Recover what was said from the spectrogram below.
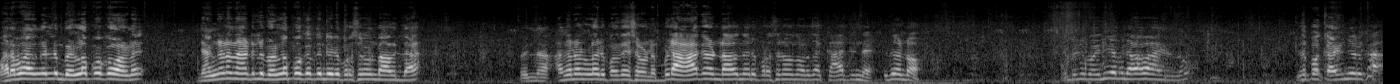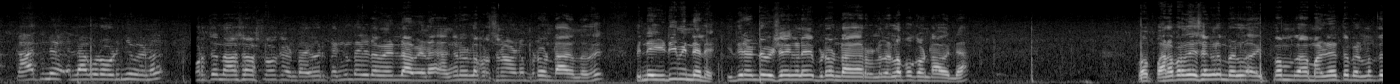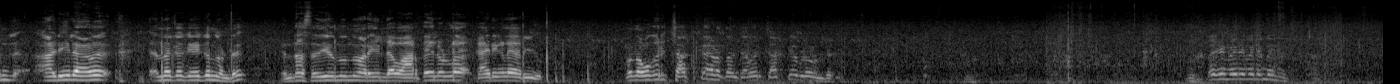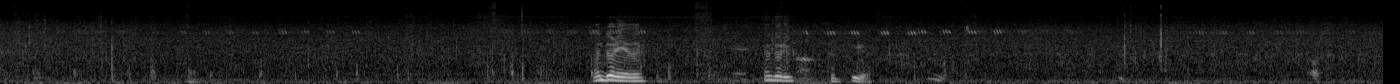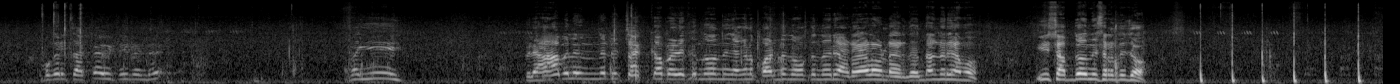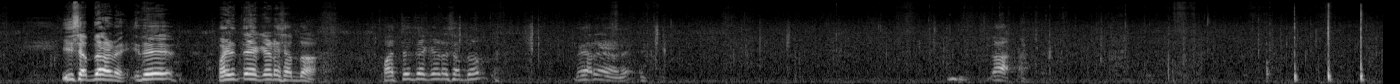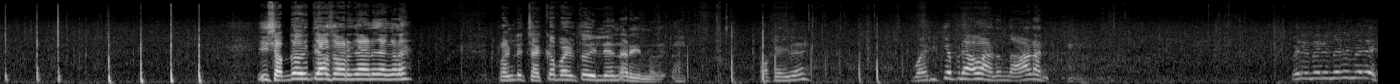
പല ഭാഗങ്ങളിലും വെള്ളപ്പൊക്കമാണ്. ഞങ്ങളുടെ നാട്ടിൽ വെള്ളപ്പൊക്കത്തിന്റെ ഒരു പ്രശ്നം ഉണ്ടാവില്ല. പിന്നെ അങ്ങനെയുള്ള ഒരു പ്രദേശമാണ് ഇവിടെ ആകെ ഉണ്ടാകുന്ന ഒരു പ്രശ്നം എന്ന് പറഞ്ഞാൽ കാറ്റിന്റെ ഇത് കണ്ടോ? ഇതൊരു വലിയ പ്ലാവായിരുന്നു. ഇതിപ്പോൾ കഴിഞ്ഞൊരു കാറ്റിന് എല്ലാം കൂടെ ഒടിഞ്ഞു വീണ്. കുറച്ച് നാശനഷ്ടമൊക്കെ ഉണ്ടായി. ഒരു തെങ്ങും തൈയുടെ മേലിലാണ് വീണ്. അങ്ങനെയുള്ള പ്രശ്നമാണ് ഇവിടെ ഉണ്ടാകുന്നത്. പിന്നെ ഇടിമിന്നൽ ഇത് രണ്ട് വിഷയങ്ങളെ ഇവിടെ ഉണ്ടാകാറുള്ളൂ. വെള്ളപ്പൊക്കം ഉണ്ടാവില്ല. അപ്പോൾ പല പ്രദേശങ്ങളും വെള്ള ഇപ്പം മഴയത്ത് വെള്ളത്തിന്റെ അടിയിലാണ് എന്നൊക്കെ കേൾക്കുന്നുണ്ട്. എന്താ സ്ഥിതി എന്നൊന്നും അറിയില്ല. വാർത്തയിലുള്ള കാര്യങ്ങളെ അറിയൂ. അപ്പോൾ നമുക്കൊരു ചക്ക നടത്താം. ഒരു ചക്ക ഇവിടെ ഉണ്ട്. വരും വരും വരും. എന്തുപടി ഇത്? എന്തുപടി നമുക്കൊരു ചക്ക കിട്ടിയിട്ടുണ്ട്. അപ്പൊ ഈ പ്ലാവിൽ നിന്നിട്ട് ചക്ക പഴുക്കുന്നുവെന്ന് ഞങ്ങൾ പണ്ട് നോക്കുന്ന ഒരു അടയാളം ഉണ്ടായിരുന്നു. എന്താണെന്നറിയാമോ? ഈ ശബ്ദം ഒന്ന് ശ്രദ്ധിച്ചോ? ഈ ശബ്ദമാണ്. ഇത് പഴുത്ത ചക്കയുടെ ശബ്ദമാണ്. പച്ച ചക്കയുടെ ശബ്ദം വേറെയാണ്. ഈ ശബ്ദ വ്യത്യാസം അറിഞ്ഞാണ് ഞങ്ങൾ പണ്ട് ചക്ക പഴുത്തോ ഇല്ലെന്ന് അറിയുന്നത്. ഓക്കെ ഇത് വരിക്കപ്ലാവാണ് നാടൻ. വരും വരും വരും വരും.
